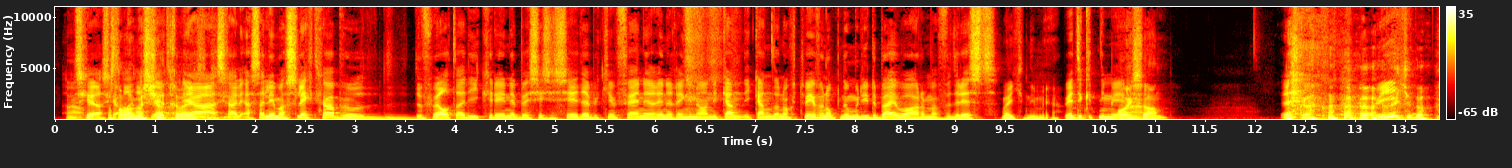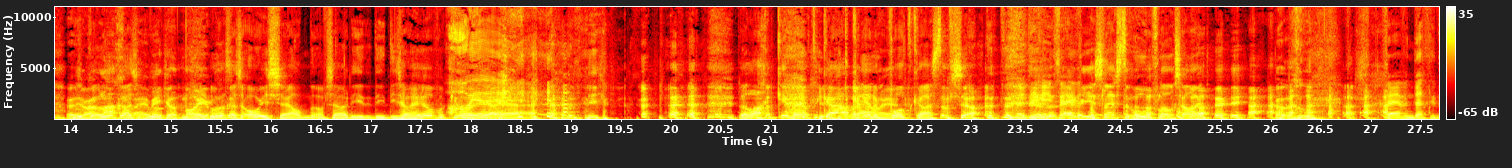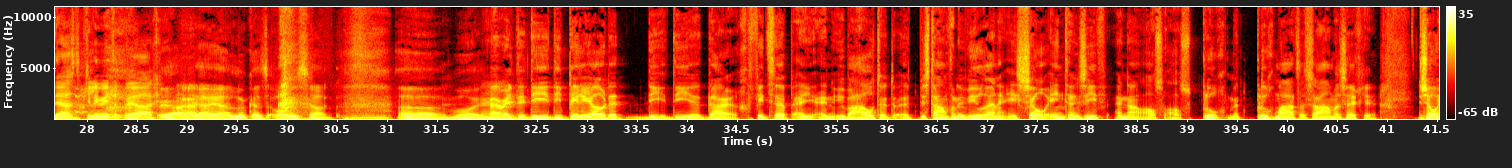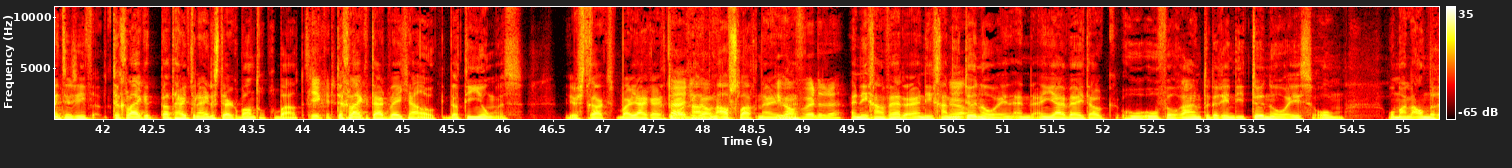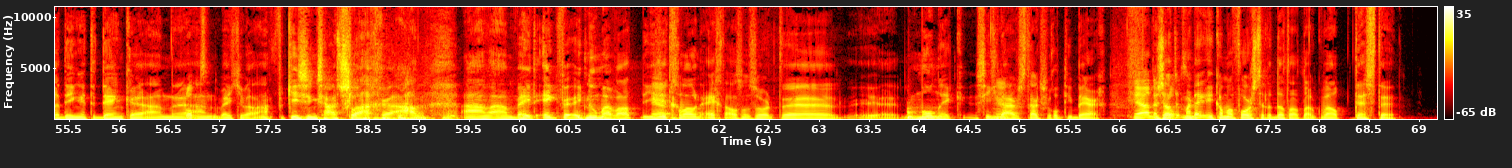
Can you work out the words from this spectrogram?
Als je, als Dat is je, alleen maar als shit geweest. Ja, als, je, als het alleen maar slecht gaat, bijvoorbeeld de Vuelta die ik gereden heb bij CCC, daar heb ik geen fijne herinneringen aan. Ik kan, ik kan er nog twee van opnoemen die erbij waren, maar voor de rest weet je niet meer. weet ik het niet meer. Oysan? Wie? Weet je nog? Wel lachen, maar weet je wat mooi was? Lucas Oysan of zo, die, die, die zo heel veel Oh, ja, ja. Die- Daar lag een keer bij op de kamer, in kamer, een ja. podcast of zo. Ja, die is even je slechtste roemvloog zo. vijf- 35.000 kilometer per jaar. Ja, ja, ja, Lucas Oysan. Oh, mooi. Ja, weet je, die, die periode die, die je daar gefietst hebt en, en überhaupt het, het bestaan van een wielrennen is zo intensief. En dan als, als ploeg, met ploegmaten samen zeg je, zo intensief. Tegelijkertijd, dat heeft een hele sterke band opgebouwd. Zeker. Tegelijkertijd weet je ook dat die jongens weer straks, waar jij rechtdoor Ja, die gaat, gaan- een afslag nemen. Die gaan verder, hè. En die gaan verder en die gaan die tunnel in. En, en jij weet ook hoe, hoeveel ruimte er in die tunnel is om, om aan andere dingen te denken. Aan, eh, aan, weet je wel, aan verkiezingsuitslagen, aan, aan, aan weet ik, veel, ik noem maar wat. Je zit gewoon echt als een soort eh, eh, monnik. Zit je daar straks weer op die berg. Ja, dat Dus dat, maar ik kan me voorstellen dat dat ook wel des te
